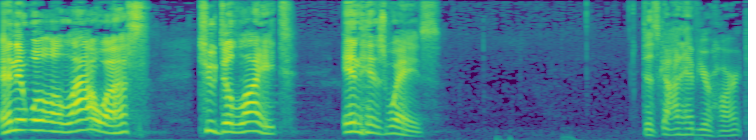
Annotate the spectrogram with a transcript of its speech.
and it will allow us to delight in his ways. Does God have your heart?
